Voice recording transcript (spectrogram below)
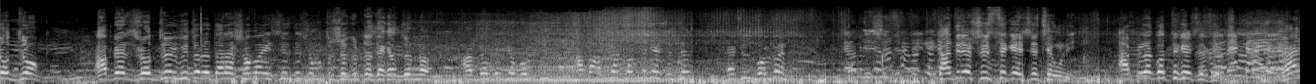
রৌদ্র আপনার রৌদ্রের ভিতরে তারা সবাই এসেছে সমুদ্র সৈকতটা দেখার জন্য। আপনাদেরকে বলছি, আপা আপনার কোথা থেকে এসেছেন? একটু বলবেন? কাদিরা সুইচ থেকে এসেছে উনি। আপনারা কোথেকে এসেছেন? হ্যাঁ?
